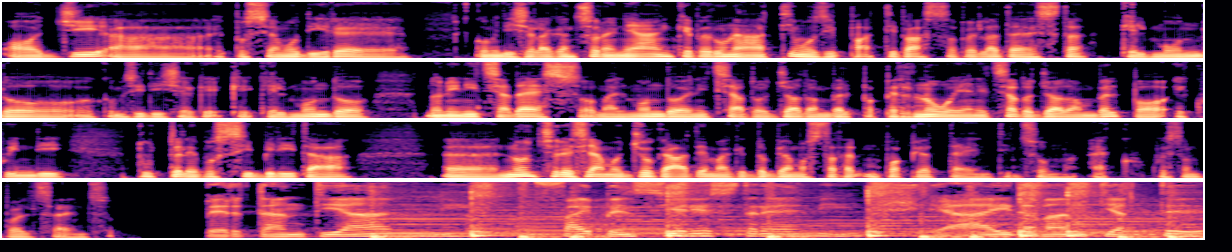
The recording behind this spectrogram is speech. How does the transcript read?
oggi a, e possiamo dire, come dice la canzone, neanche per un attimo ti, ti passa per la testa che il mondo, come si dice, che, che, che, il mondo non inizia adesso, ma il mondo è iniziato già da un bel po', per noi è iniziato già da un bel po' e quindi tutte le possibilità eh, non ce le siamo giocate, ma che dobbiamo stare un po' più attenti, insomma, ecco, questo è un po' il senso. Per tanti anni fai pensieri estremi e hai davanti a te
